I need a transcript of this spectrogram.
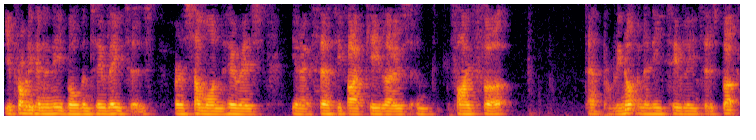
you're probably going to need more than two liters. Whereas someone who is, you know, 35 kilos and five foot, they're probably not going to need two liters. But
